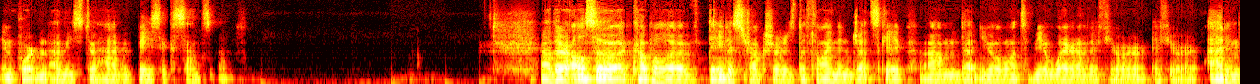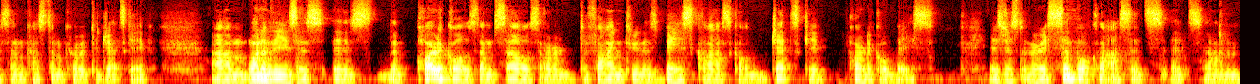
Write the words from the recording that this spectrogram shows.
important at least to have a basic sense of. Now, there are also a couple of data structures defined in Jetscape um, that you'll want to be aware of if you're, if you're adding some custom code to Jetscape. Um, one of these is, is the particles themselves are defined through this base class called Jetscape particle base. It's just a very simple class. It's, it's um,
